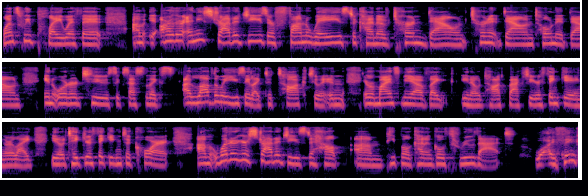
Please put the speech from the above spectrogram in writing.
once we play with it, um, are there any strategies or fun ways to kind of turn down, turn it down, tone it down in order to successfully? Like, I love the way you say like to talk to it, and it reminds me of like you know talk back to your thinking or like you know take your thinking to court. Um, what are your strategies to help um, people kind of go through that? Well, I think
